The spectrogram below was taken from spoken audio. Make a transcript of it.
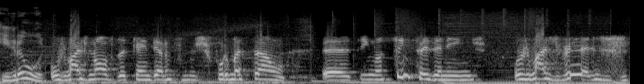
e graúdos. Os mais novos a quem dermos formação uh, tinham 5, 6 aninhos, os mais velhos,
